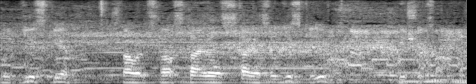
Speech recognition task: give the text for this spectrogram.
Тут диски, ставил, ставил, ставятся диски и пишется.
